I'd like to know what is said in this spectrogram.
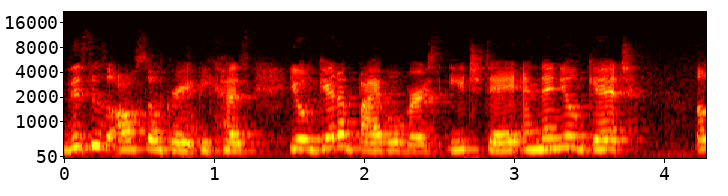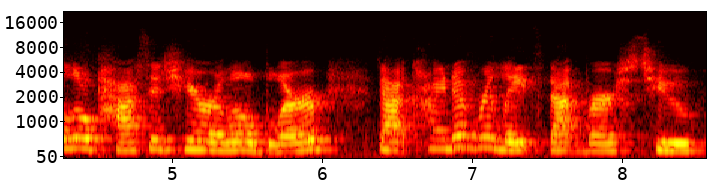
This is also great because you'll get a Bible verse each day and then you'll get a little passage here or a little blurb that kind of relates that verse to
